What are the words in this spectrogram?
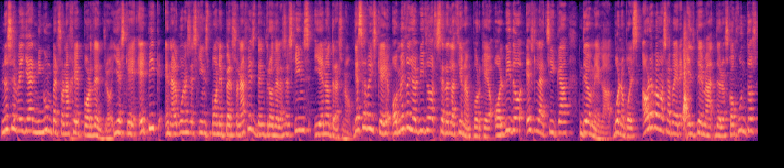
no se veía ningún personaje por dentro. Y es que Epic en algunas skins pone personajes dentro de las skins y en otras no. Ya sabéis que Omega y Olvido se relacionan porque Olvido es la chica de Omega. Bueno pues ahora vamos a ver el tema de los conjuntos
